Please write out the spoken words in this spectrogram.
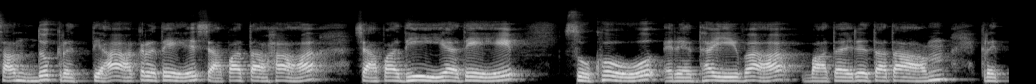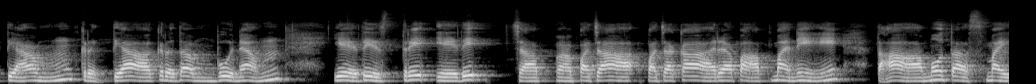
സന്തു കൃത്യാകൃതേ ശപത ശപധീയതേ സുഖോ രഥൈവ വതരുതതാം കൃത്യം കൃത്യാകൃതം പുനം യതി സ്ത്രീ യതി ച പചാ പാപ്മനെ താമു തസ്മൈ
